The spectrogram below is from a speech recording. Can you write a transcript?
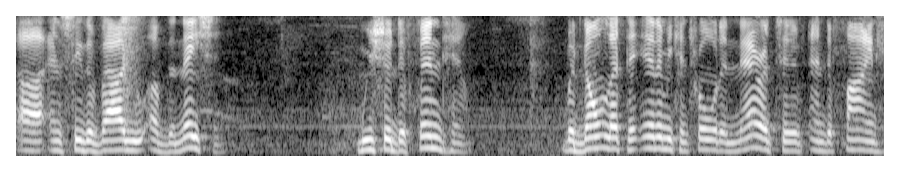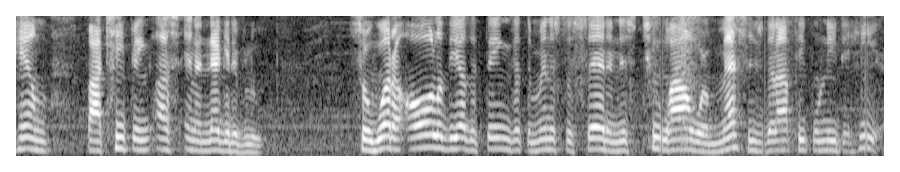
uh, and see the value of the nation. We should defend him. But don't let the enemy control the narrative and define him by keeping us in a negative loop. So, what are all of the other things that the minister said in this two hour message that our people need to hear?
